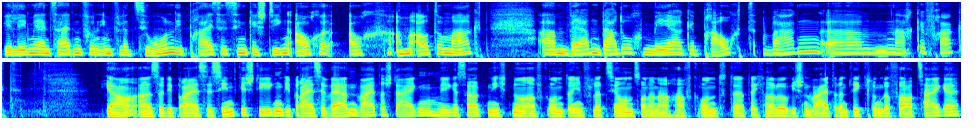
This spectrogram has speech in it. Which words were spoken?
Wir leben ja in Zeiten von Inflation. Die Preise sind gestiegen, auch, auch am Automarkt. Ähm, werden dadurch mehr Gebrauchtwagen ähm, nachgefragt? Ja, also die Preise sind gestiegen, die Preise werden weiter steigen, wie gesagt, nicht nur aufgrund der Inflation, sondern auch aufgrund der technologischen Weiterentwicklung der Fahrzeuge.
